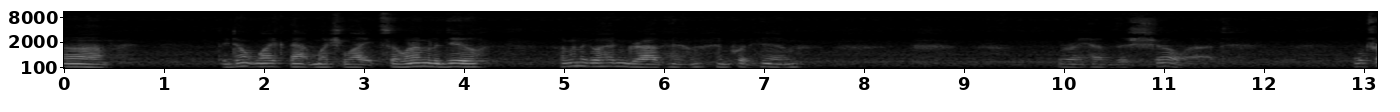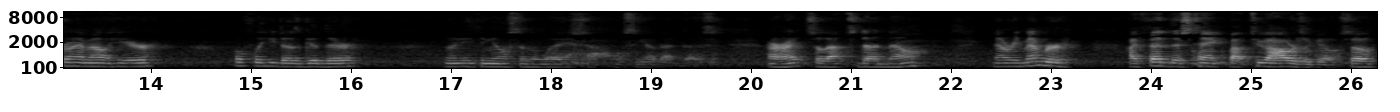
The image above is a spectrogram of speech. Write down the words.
um, they don't like that much light. So what I'm going to do, I'm going to go ahead and grab him and put him where I have this shell at. We'll try him out here. Hopefully he does good there not anything else in the way, so we'll see how that does. Alright, so that's done now. Now remember, I fed this tank about two hours ago, so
